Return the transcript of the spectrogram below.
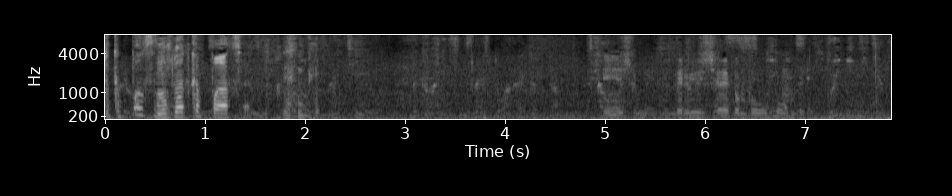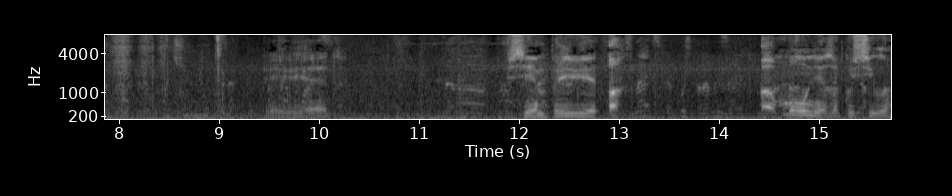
Докопался, нужно откопаться. Конечно, интервью с Человеком-пауком. Привет. Всем привет. А, а, молния закусила.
